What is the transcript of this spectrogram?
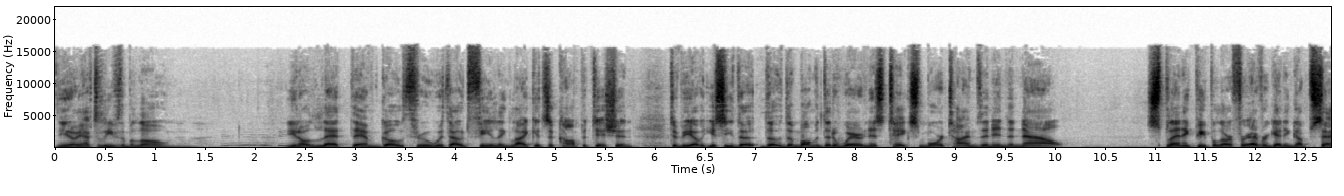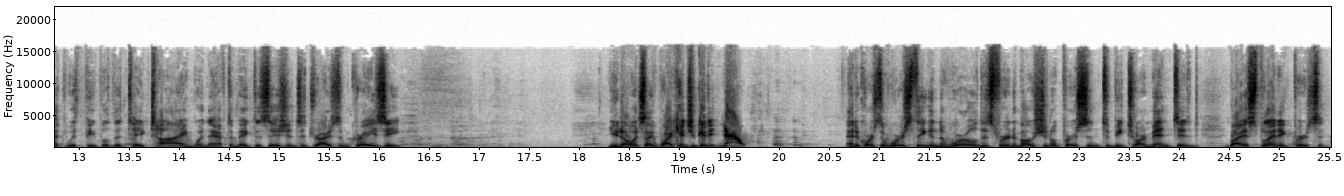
You know, you have to leave them alone you know, let them go through without feeling like it's a competition to be able. You see, the, the, the moment that awareness takes more time than in the now. Splenic people are forever getting upset with people that take time when they have to make decisions. It drives them crazy. You know, it's like, why can't you get it now? And of course, the worst thing in the world is for an emotional person to be tormented by a splenic person.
